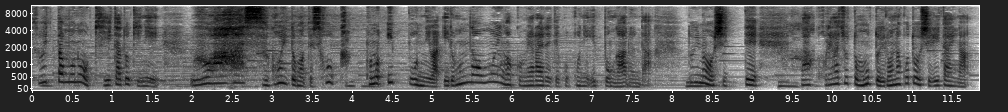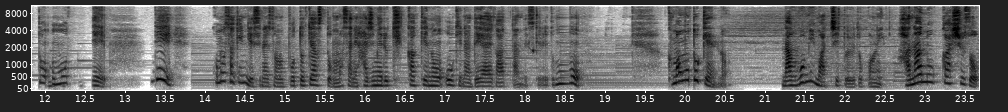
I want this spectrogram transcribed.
そういったものを聞いた時にうわーすごいと思ってそうかこの1本にはいろんな思いが込められてここに1本があるんだというのを知って、うん、わこれはちょっともっといろんなことを知りたいなと思ってでこの先にですねそのポッドキャストをまさに始めるきっかけの大きな出会いがあったんですけれども熊本県の名古屋町というところに花の花酒造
